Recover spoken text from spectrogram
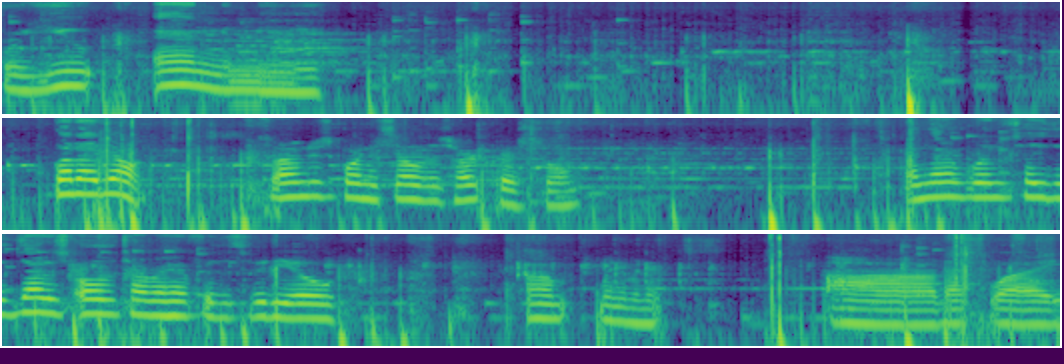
For you and me. But I don't. So I'm just going to sell this heart crystal. And then I'm going to tell you that that is all the time I have for this video. Um, wait a minute. Ah, that's why.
